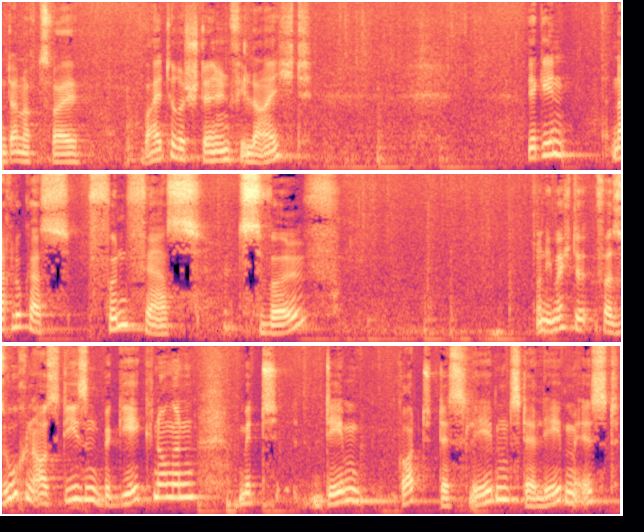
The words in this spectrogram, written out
Und dann noch zwei weitere Stellen vielleicht. Wir gehen nach Lukas 5, Vers 12. Und ich möchte versuchen, aus diesen Begegnungen mit dem Gott des Lebens, der Leben ist,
